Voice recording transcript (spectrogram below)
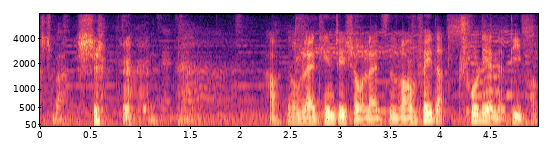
是吧？是。好，那我们来听这首来自王菲的《初恋的地方》。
